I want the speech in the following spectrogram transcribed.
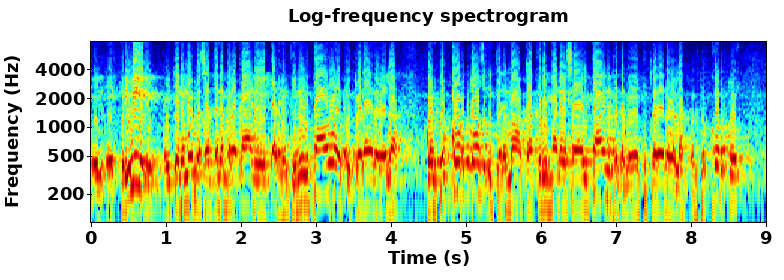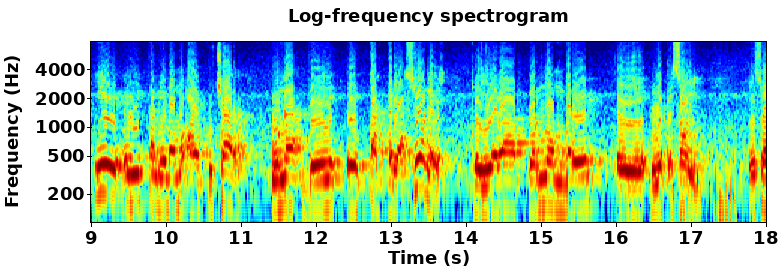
el escribir. Hoy tenemos el placer de tener por acá a Daniel Argentino Hurtado, escritora de novelas Cuentos Cortos, y tenemos a Catherine Vanessa Gaitán, que también es escritora de novelas Cuentos Cortos, y hoy también vamos a escuchar una de estas creaciones que lleva por nombre eh, Lo que soy. Eso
